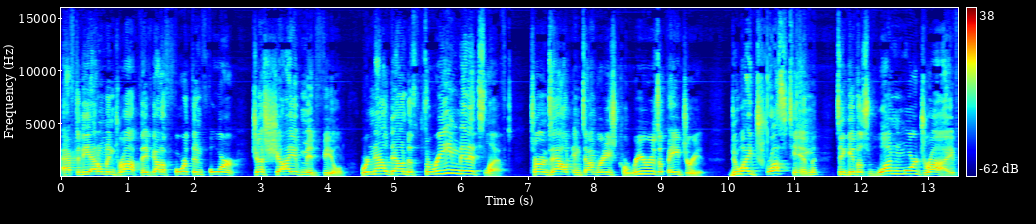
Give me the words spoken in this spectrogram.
after the Edelman drop, they've got a fourth and four just shy of midfield. We're now down to three minutes left. Turns out in Tom Brady's career as a Patriot, do I trust him to give us one more drive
